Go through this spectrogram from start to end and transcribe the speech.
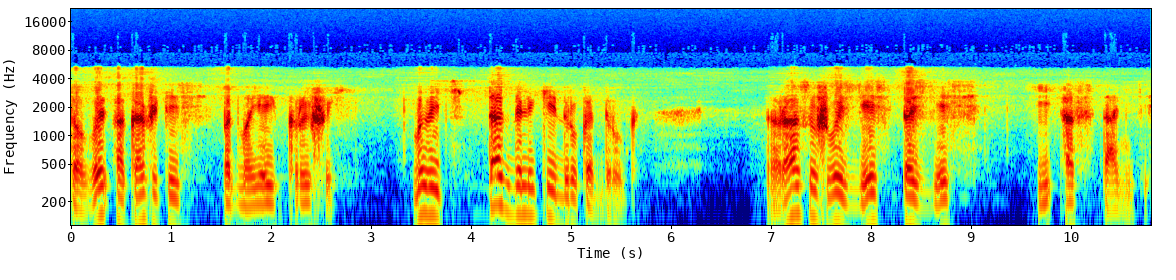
что вы окажетесь под моей крышей. Мы ведь так далеки друг от друга. Раз уж вы здесь, то здесь и останетесь.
